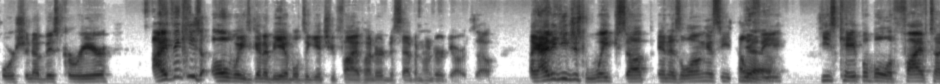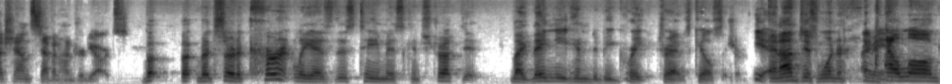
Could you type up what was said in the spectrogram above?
portion of his career. I think he's always going to be able to get you 500 to 700 yards, though. Like, I think he just wakes up, and as long as he's healthy, yeah. he's capable of five touchdowns, 700 yards. But, but, but, sort of currently, as this team is constructed, Like they need him to be great, Travis Kelce. Sure. Yeah, and I'm just wondering, I mean, how long?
